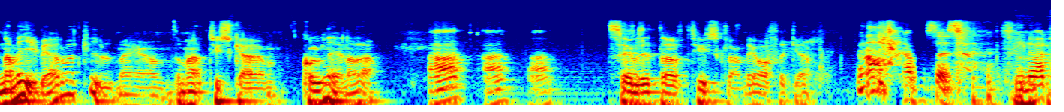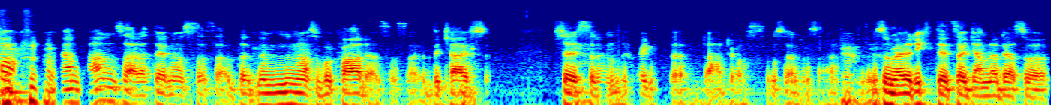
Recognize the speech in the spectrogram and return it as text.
Namibia hade varit kul med eh, de här tyska kolonierna där. Ja, ja, ja. Se lite av Tyskland i Afrika. Ja, precis. Jag har hört talas om så här att det är någon, så, så, att det, det är någon som bor kvar där. Så, så, the Kaiser. Kejsaren skänkte det här till oss. Och sen, så, här. så de är riktigt så här, gamla. Det så,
